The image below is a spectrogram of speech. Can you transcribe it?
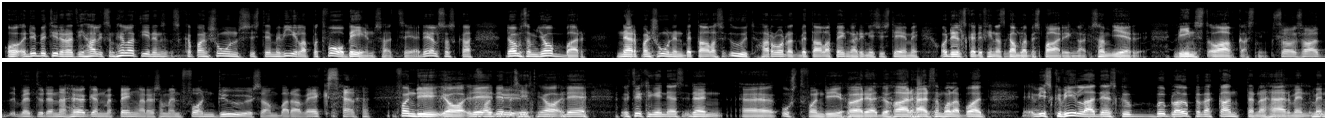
Och det betyder att vi har liksom hela tiden ska pensionssystemet vila på två ben så att säga. Dels så ska de som jobbar när pensionen betalas ut har råd att betala pengar in i systemet och dels ska det finnas gamla besparingar som ger vinst och avkastning. Så, så att vet du den här högen med pengar är som en fondue som bara växer? Fondue, ja det, fondue. det är precis, ja det är uttryckligen den uh, ostfondue hör jag du har här som håller på att vi skulle vilja att den skulle bubbla upp över kanterna här men, men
